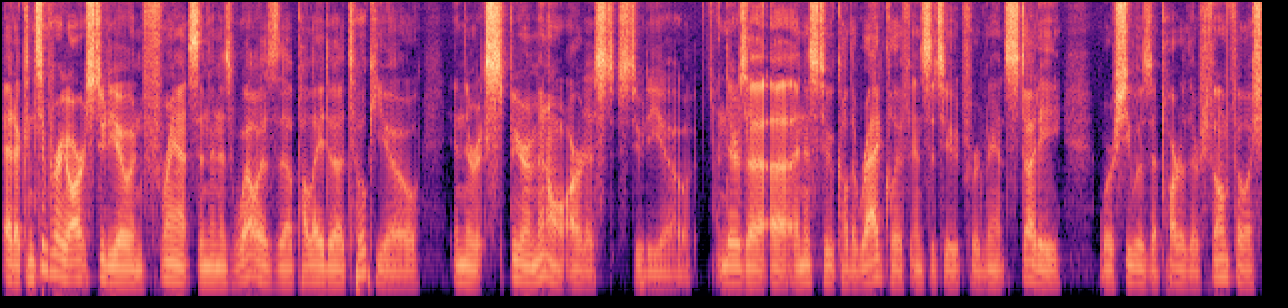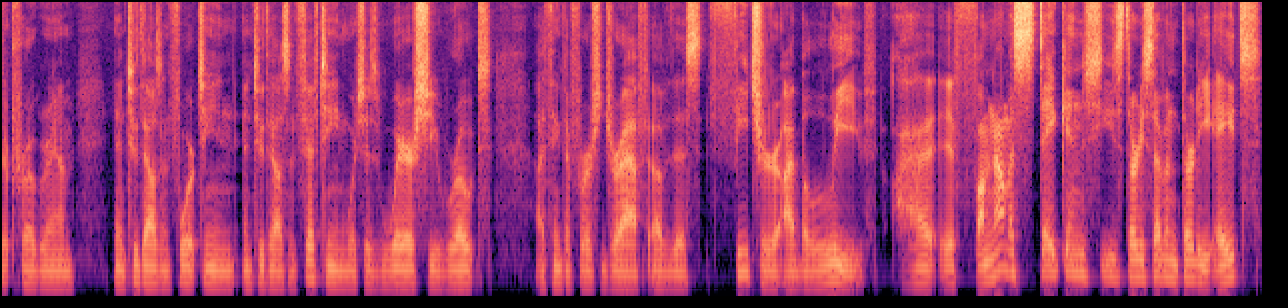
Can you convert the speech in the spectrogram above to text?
at a contemporary art studio in france and then as well as the palais de tokyo in their experimental artist studio and there's a, a an institute called the radcliffe institute for advanced study where she was a part of their film fellowship program in 2014 and 2015 which is where she wrote I think the first draft of this feature, I believe. I, if I'm not mistaken, she's 37, 38.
